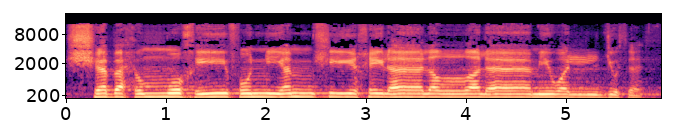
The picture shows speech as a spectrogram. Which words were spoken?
شبح مخيف يمشي خلال الظلام والجثث.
